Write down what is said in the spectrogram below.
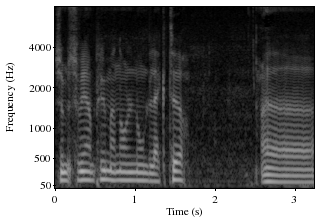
je me souviens plus maintenant le nom de l'acteur. Euh,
